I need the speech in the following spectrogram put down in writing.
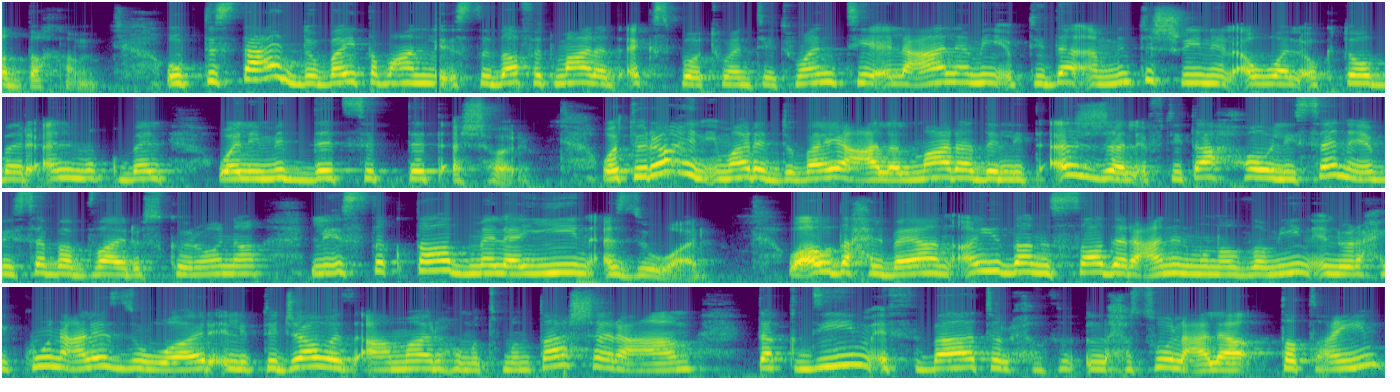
الضخم. وبتستعد دبي طبعا لاستضافة معرض إكسبو 2020 العالمي ابتداء من تشرين الأول أكتوبر المقبل ولمدة ستة أشهر. وتراهن إمارة دبي على المعرض اللي تأجل افتتاحه لسنة بسبب فيروس كورونا لاستقطاب ملايين الزوار. وأوضح البيان أيضا الصادر عن المنظمين إنه رح يكون على الزوار اللي بتجاوز أعمارهم 18 عام تقديم إثبات الحصول على تطعيم.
